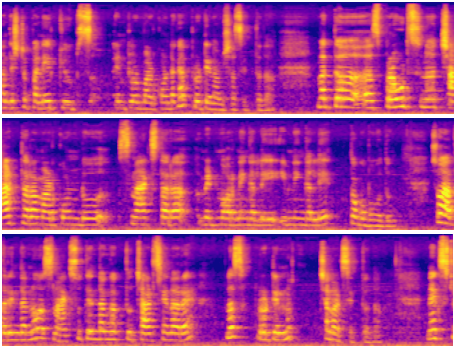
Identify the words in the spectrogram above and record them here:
ಒಂದಿಷ್ಟು ಪನ್ನೀರ್ ಕ್ಯೂಬ್ಸ್ ಇನ್ಕ್ಲೂಡ್ ಮಾಡ್ಕೊಂಡಾಗ ಪ್ರೋಟೀನ್ ಅಂಶ ಸಿಗ್ತದೆ. ಮತ್ತು ಸ್ಪ್ರೌಟ್ಸ್ನ ಚಾಟ್ ಥರ ಮಾಡಿಕೊಂಡು ಸ್ನ್ಯಾಕ್ಸ್ ಥರ ಮಿಡ್ ಮಾರ್ನಿಂಗಲ್ಲಿ ಈವ್ನಿಂಗಲ್ಲಿ ತೊಗೋಬಹುದು. ಸೊ ಅದರಿಂದನೂ ಸ್ನ್ಯಾಕ್ಸು ತಿಂದಂಗೆ ಆಗ್ತದೆ ಚಾಟ್ಸ್ ಏನಾರೆ, ಪ್ಲಸ್ ಪ್ರೋಟೀನು ಚೆನ್ನಾಗಿ ಸಿಗ್ತದೆ. ನೆಕ್ಸ್ಟ್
